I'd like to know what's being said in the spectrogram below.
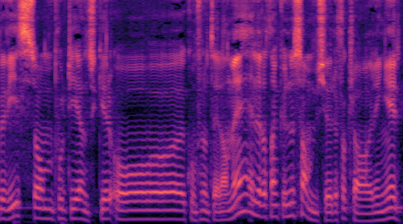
bevis som politiet ønsker å konfrontere han med, eller at han kunne samkjøre forklaringer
